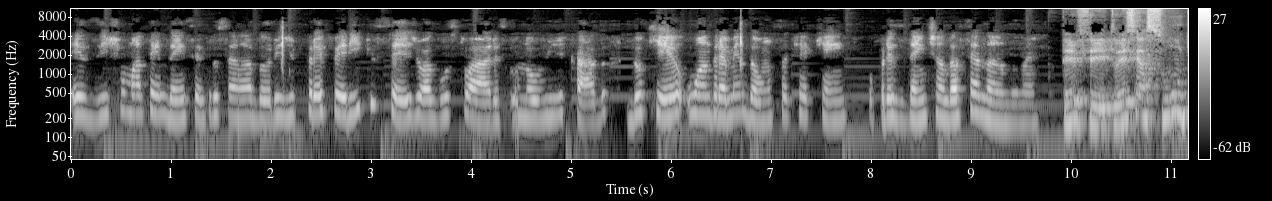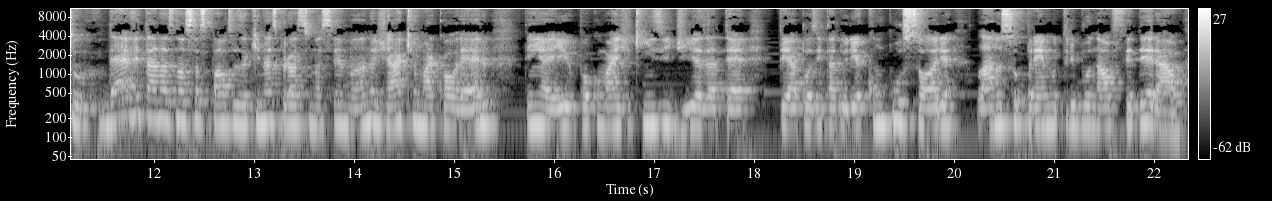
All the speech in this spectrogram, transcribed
existe uma tendência entre os senadores de preferir que seja o Augusto Aras o novo indicado do que o André Mendonça, que é quem o presidente anda acenando, né? Perfeito. Esse assunto deve estar nas nossas pautas aqui nas próximas semanas, já que o Marco Aurélio tem aí um pouco mais de 15 dias até ter a aposentadoria compulsória lá no Supremo Tribunal Federal.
